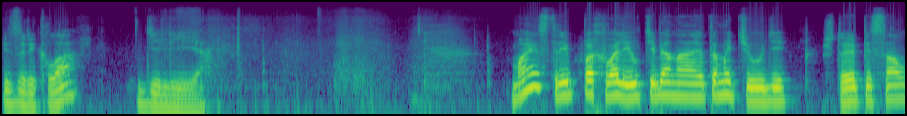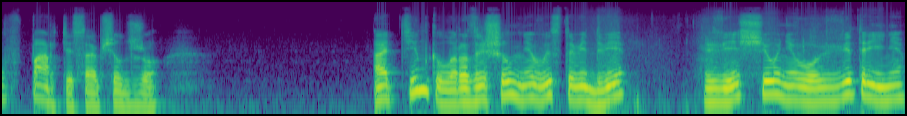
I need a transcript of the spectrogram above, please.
изрекла Делия. Маэстри похвалил тебя на этом этюде, что я писал в парте, сообщил Джо. А Тинкл разрешил мне выставить две вещи у него в витрине.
